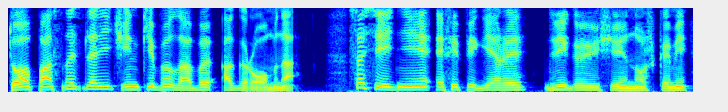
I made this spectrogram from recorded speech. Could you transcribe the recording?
то опасность для личинки была бы огромна. Соседние эфипигеры, двигающие ножками,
